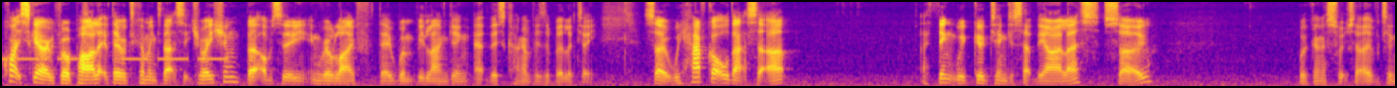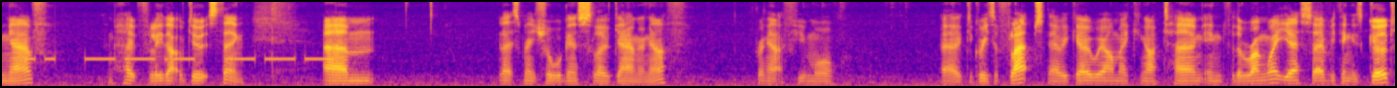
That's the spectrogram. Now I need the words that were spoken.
quite scary for a pilot if they were to come into that situation, but obviously in real life they wouldn't be landing at this kind of visibility. So we have got all that set up. I think we're good to intercept the ILS, so we're going to switch that over to nav, and hopefully that will do its thing. Um, let's make sure we're going to slow down enough. Bring out a few more uh, degrees of flaps. There we go. We are making our turn in for the runway. Yes, so everything is good.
